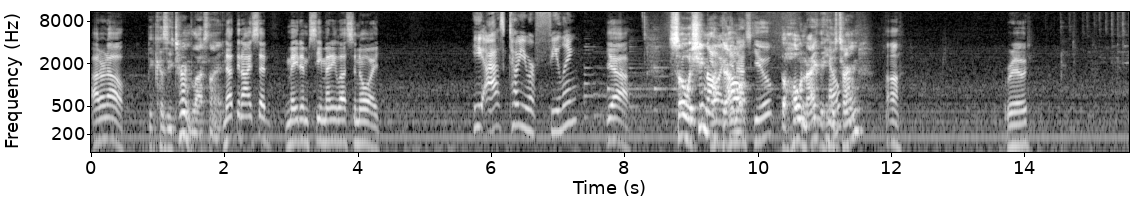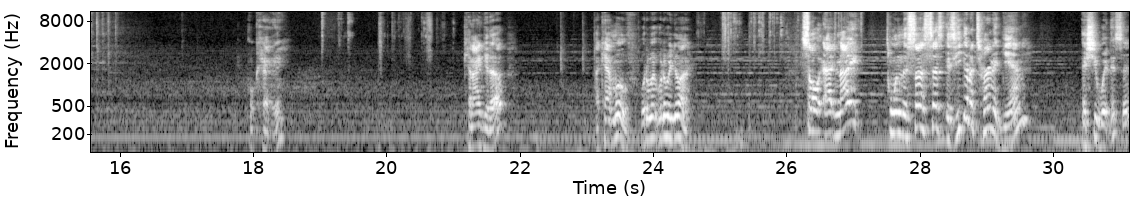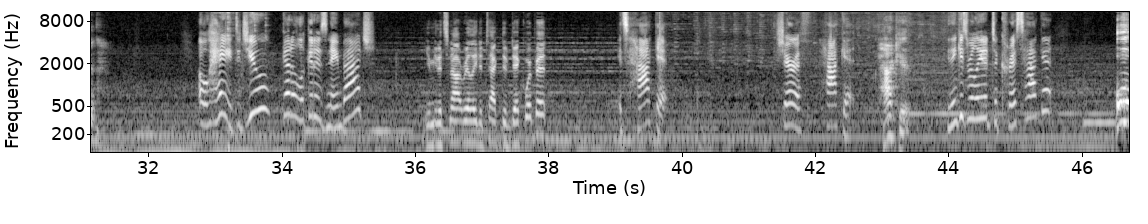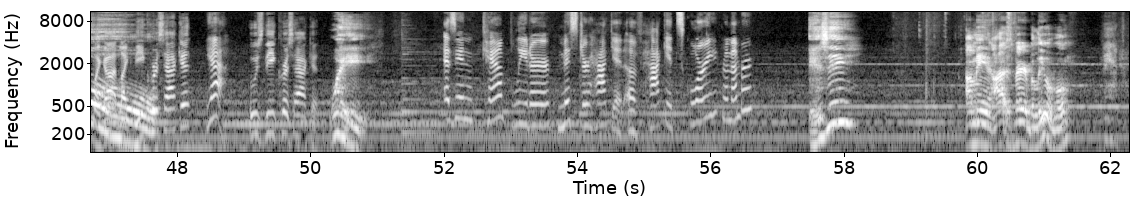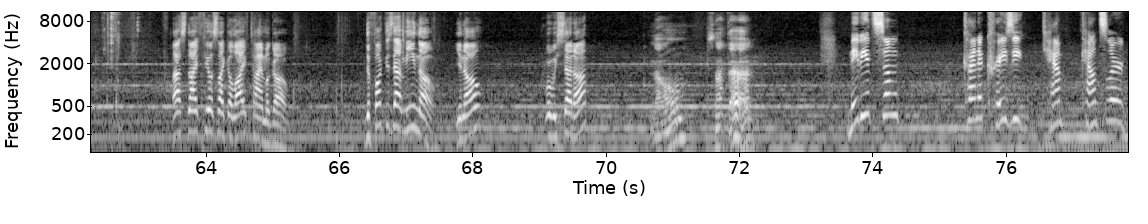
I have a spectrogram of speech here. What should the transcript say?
I don't know. Because he turned last night. Nothing I said made him seem any less annoyed. He asked how you were feeling? Yeah. So was she knocked he didn't out ask you? the whole night that he was turned? Huh. Rude. Okay. Can I get up? I can't move. What are we? What are we doing? So at night, when the sun sets, is he gonna turn again? And she witness it? Hey, did you get a look at his name badge? You mean it's not really Detective Dick Whippet? It's Hackett. Sheriff Hackett. Hackett. You think he's related to Chris Hackett? Oh, Oh my god, like the Chris Hackett? Yeah. Who's the Chris Hackett? Wait. As in camp leader Mr. Hackett of Hackett's Quarry, remember? Is he? I mean, I, it's very believable. Last night feels like a lifetime ago. The fuck does that mean though? You know? Where we set up? No, it's not that. Maybe it's some kind of crazy camp counselor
